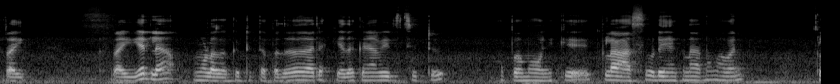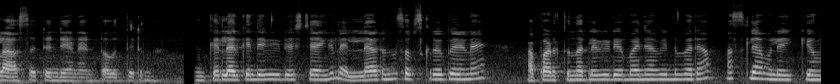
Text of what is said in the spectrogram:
ഫ്രൈ. ഫ്രൈ അല്ല മുളകൊക്കെ ഇട്ടിട്ട്. അപ്പോൾ അത് അലക്കിയതൊക്കെ ഞാൻ വിരിച്ചിട്ട് അപ്പോൾ മോനിക്ക് ക്ലാസ് തുടങ്ങിയേക്കണ കാരണം അവൻ ക്ലാസ് അറ്റൻഡ് ചെയ്യണം കേട്ടോ അകത്തിരുന്ന് നിങ്ങൾക്ക് എല്ലാവർക്കും എന്റെ വീഡിയോ ഇഷ്ടമായെങ്കിൽ എല്ലാവരും ഒന്ന് സബ്സ്ക്രൈബ് ചെയ്യണേ. അപ്പോൾ അടുത്ത നല്ല വീഡിയോ ഞാൻ വീണ്ടും വരാം. അസ്സാം വലൈക്കും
